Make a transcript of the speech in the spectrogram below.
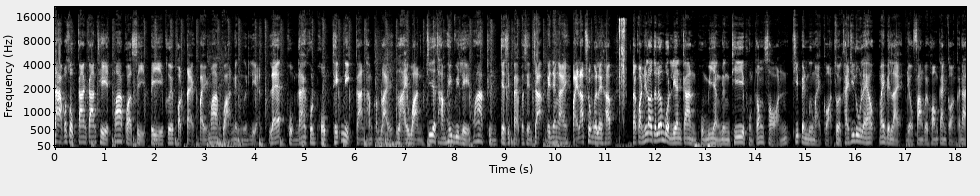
จากประสบการณ์การเทรดมากกว่า 4 ปี เคยพอร์ตแตกไปมากกว่า 10,000 เหรียญ และผมได้ค้นพบเทคนิคการทำกำไรรายวันที่จะทำให้วิเลตมากถึง 78%จะเป็นยังไง ไปรับชมกันเลยครับ แต่ก่อนที่เราจะเริ่มบทเรียนกัน ผมมีอย่างหนึ่งที่ผมต้องสอนที่เป็นมือใหม่ก่อน ส่วนใครที่รู้แล้วไม่เป็นไร เดี๋ยวฟังไปพร้อมกันก่อนก็ได้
